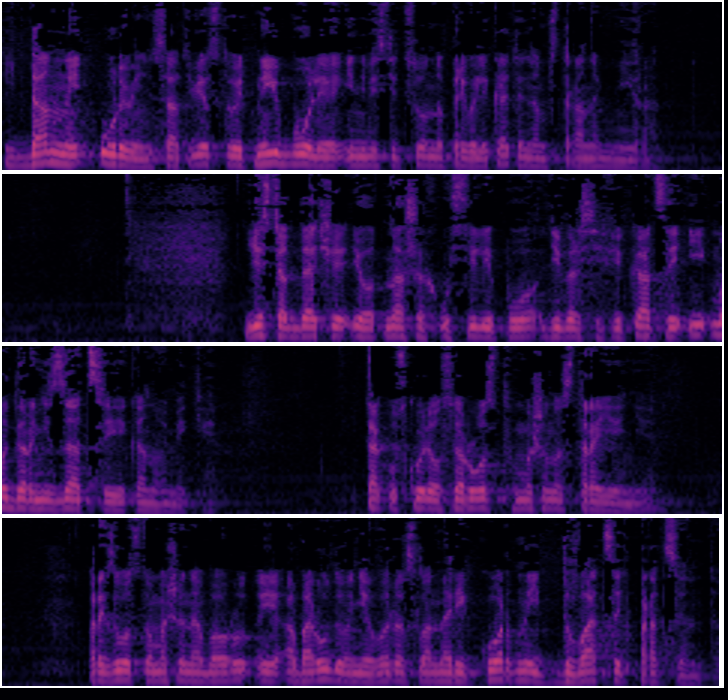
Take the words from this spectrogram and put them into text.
И данный уровень соответствует наиболее инвестиционно привлекательным странам мира. Есть отдача и от наших усилий по диверсификации и модернизации экономики. Так ускорился рост в машиностроении. Производство машин и оборудования выросло на рекордный 20%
